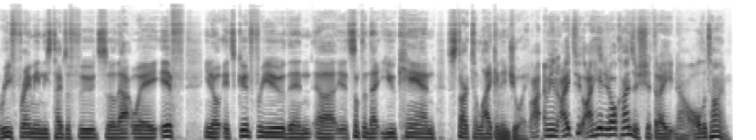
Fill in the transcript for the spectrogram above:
reframing these types of foods so that way if you know it's good for you, then uh, it's something that you can start to like and enjoy. I mean, I too, I hated all kinds of shit that I eat now all the time.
